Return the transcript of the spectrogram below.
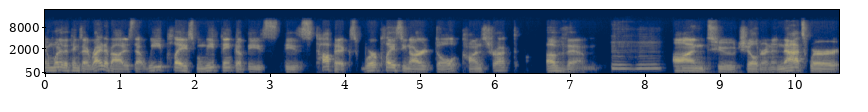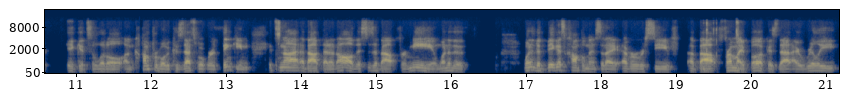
and one of the things I write about is that we place when we think of these these topics, we're placing our adult construct of them Mm-hmm. onto children and that's where it gets a little uncomfortable because that's what we're thinking it's not about that at all this is about for me and one of the one of the biggest compliments that i ever receive about from my book is that i really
